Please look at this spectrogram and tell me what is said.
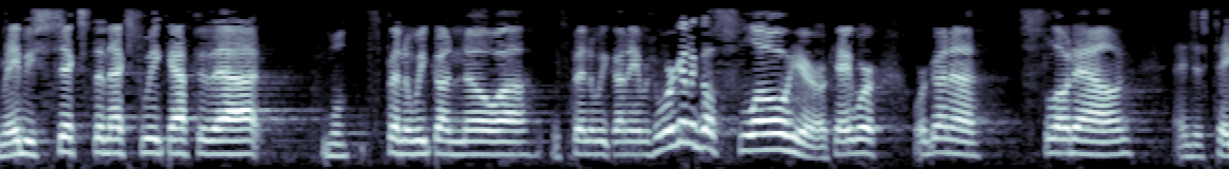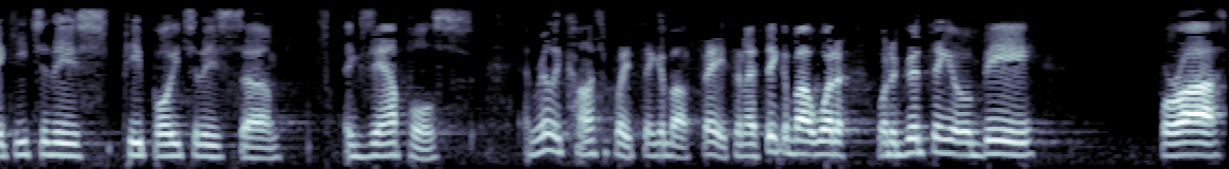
Maybe 6 the next week after that We'll spend a week on Noah. We'll spend a week on Abraham. We're going to go slow here, okay? We're, we're going to slow down and just take each of these people, each of these um, examples, and really contemplate, think about faith. And I think about what a, what a good thing it would be for us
